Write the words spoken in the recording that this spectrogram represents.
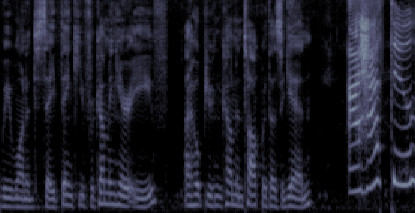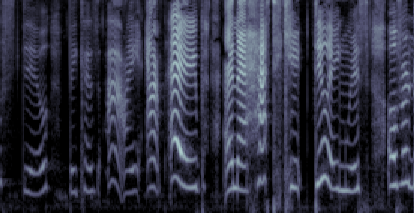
we wanted to say thank you for coming here, Eve. I hope you can come and talk with us again. I have to still because I am Abe and I have to keep doing this over and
